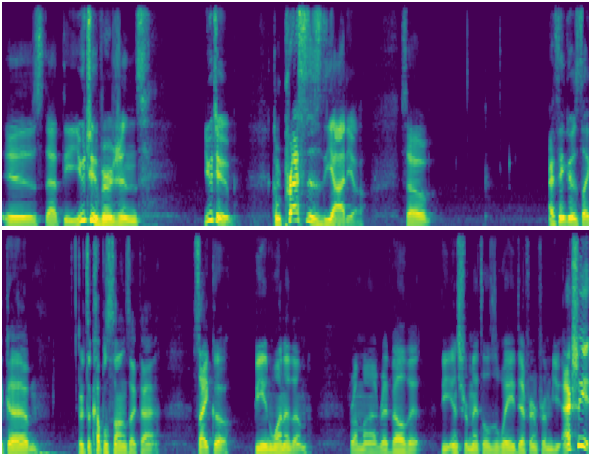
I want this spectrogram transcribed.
is that the YouTube versions, YouTube compresses the audio. So I think it was like um, there's a couple songs like that. Psycho being one of them from uh, Red Velvet. The instrumental is way different from you. Actually,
